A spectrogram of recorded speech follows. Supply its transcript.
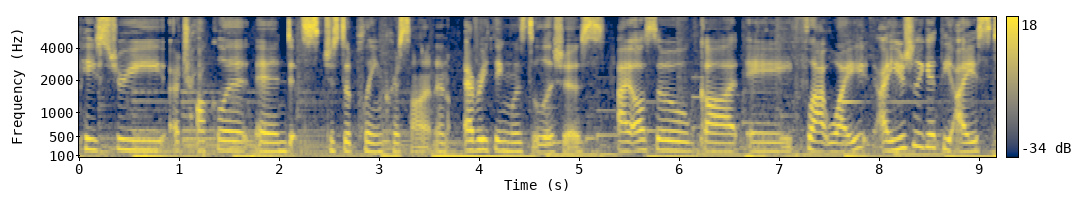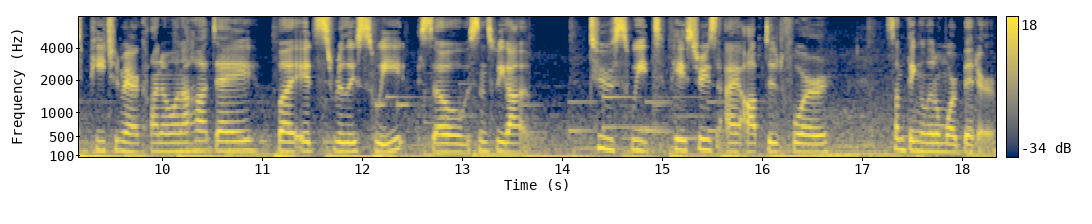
pastry, a chocolate, and it's just a plain croissant, and everything was delicious. I also got a flat white. I usually get the iced peach Americano on a hot day, but it's really sweet. So since we got two sweet pastries, I opted for something a little more bitter.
